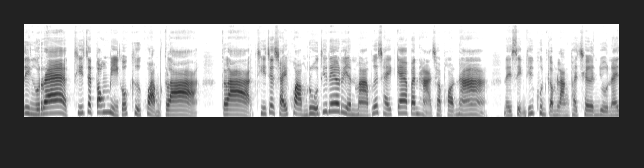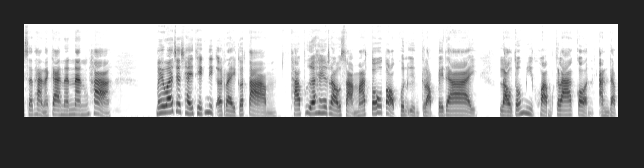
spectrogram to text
สิ่งแรกที่จะต้องมีก็คือความกล้า กล้าที่จะใช้ความรู้ที่ได้เรียนมาเพื่อใช้แก้ปัญหาเฉพาะหน้า ในสิ่งที่คุณกำลังเผชิญอยู่ในสถานการณ์นั้นๆ ค่ะ ไม่ว่าจะใช้เทคนิคอะไรก็ตาม ถ้าเพื่อให้เราสามารถโต้ตอบคนอื่นกลับไปได้ เราต้องมีความกล้าก่อนอันดับ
